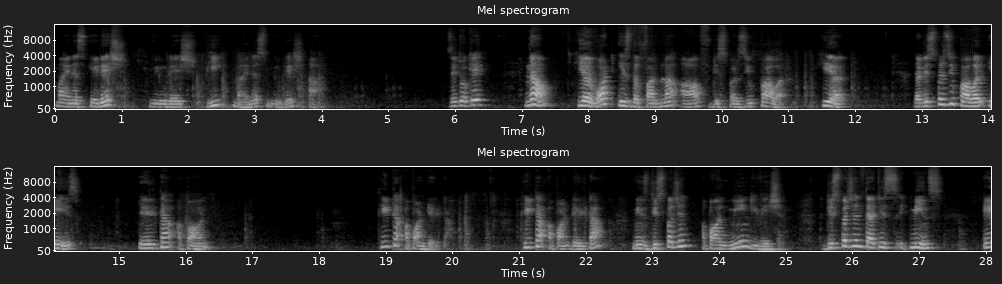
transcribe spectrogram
minus a dash mu dash v minus mu dash r. Is it okay? Now here what is the formula of dispersive power? Here the dispersive power is delta upon theta upon delta. Theta upon delta means dispersion upon mean deviation. Dispersion that is it means a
